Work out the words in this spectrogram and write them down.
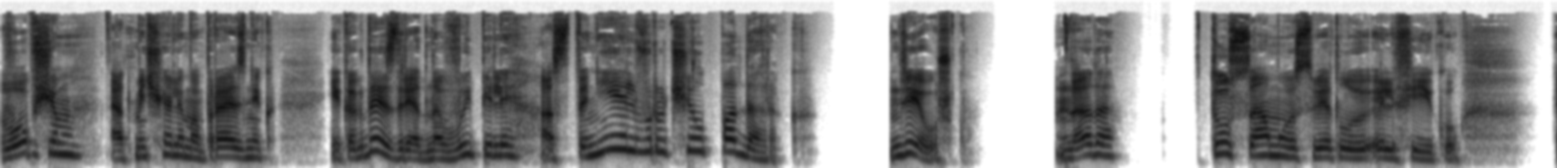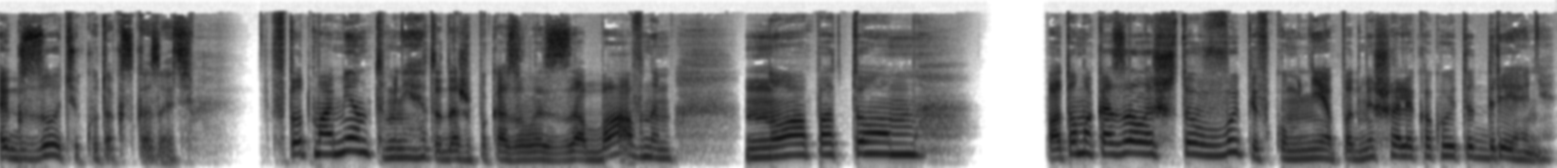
В общем, отмечали мы праздник, и когда изрядно выпили, Астаниэль вручил подарок. Девушку. Да-да, ту самую светлую эльфийку, экзотику, так сказать. В тот момент мне это даже показалось забавным, ну а потом... Потом оказалось, что в выпивку мне подмешали какой-то дряни.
